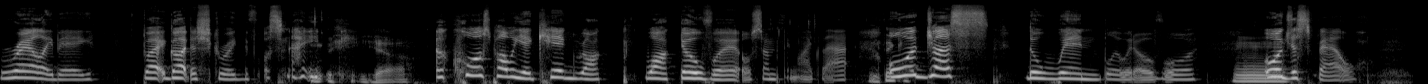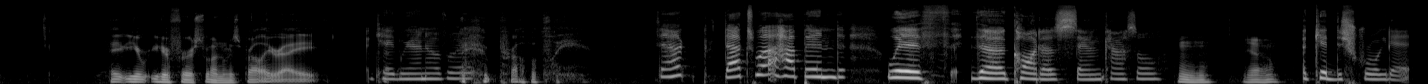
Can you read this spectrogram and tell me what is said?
really big, but it got destroyed the first night. yeah. Of course, probably a kid rock, walked over it or something like that. Or just the wind blew it over. Mm, Or it just fell. your your first one was probably right. A kid ran over it. probably. That that's what happened with the Carter's sandcastle. Hmm. Yeah. A kid destroyed it.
